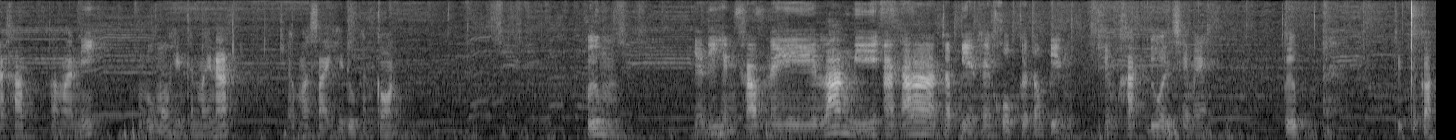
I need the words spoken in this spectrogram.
นะครับ ประมาณนี้รู้มองเห็นกันไหมนะ เดี๋ยวมาใส่ให้ดูกันก่อน ปึ้ม อย่างที่เห็นครับในร่างนี้อะถ้าจะเปลี่ยนให้ครบก็ต้องเปลี่ยนเข็มขัดด้วยใช่ไหมปึ๊บติดไปก่อน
